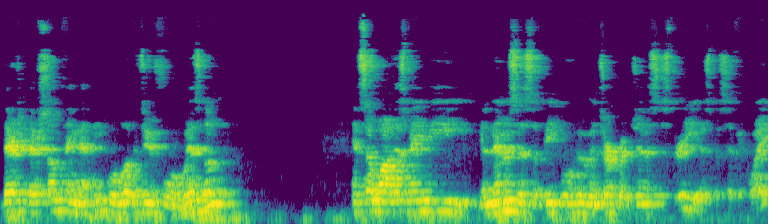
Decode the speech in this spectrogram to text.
There's, there's something that people look to for wisdom. And so while this may be the nemesis of people who interpret Genesis 3 a specific way,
